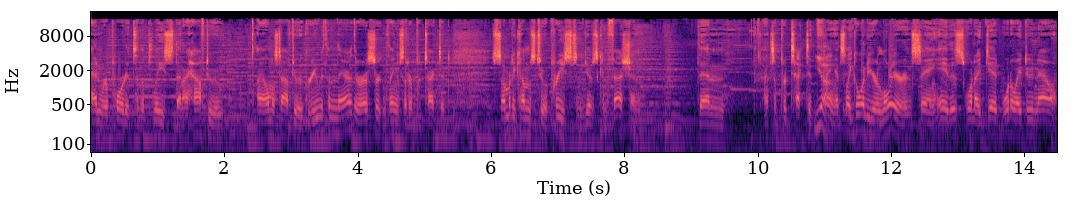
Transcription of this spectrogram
and report it to the police, then I have to. I almost have to agree with him there. There are certain things that are protected. Somebody comes to a priest and gives confession, then That's a protected Yeah. thing. It's like going to your lawyer and saying, "Hey, this is what I did. What do I do now?"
